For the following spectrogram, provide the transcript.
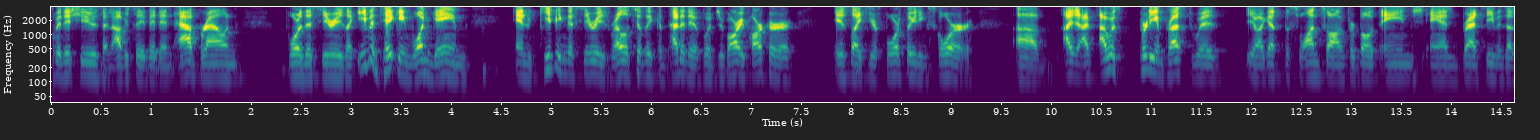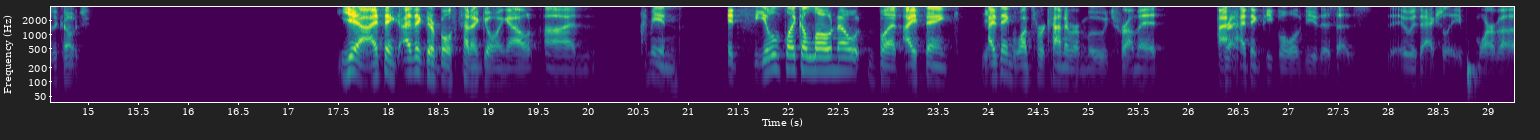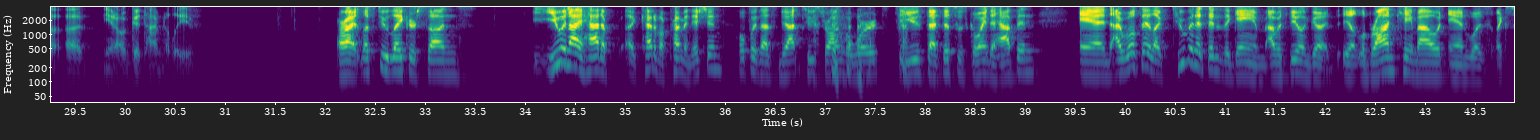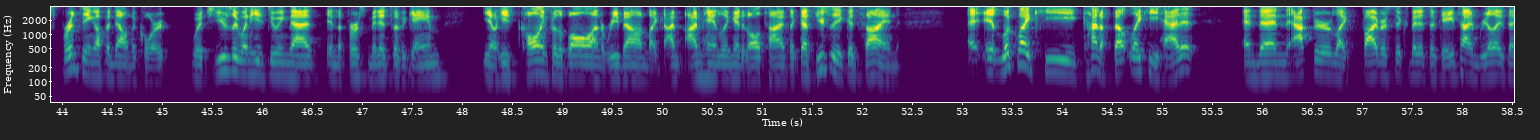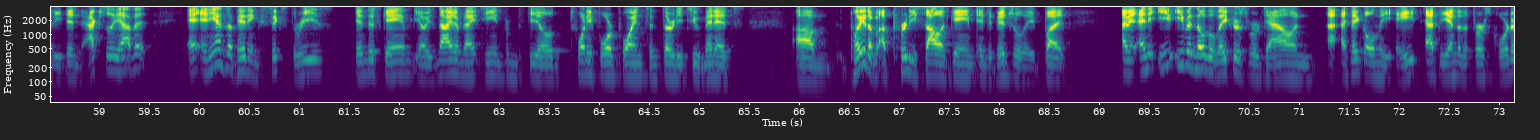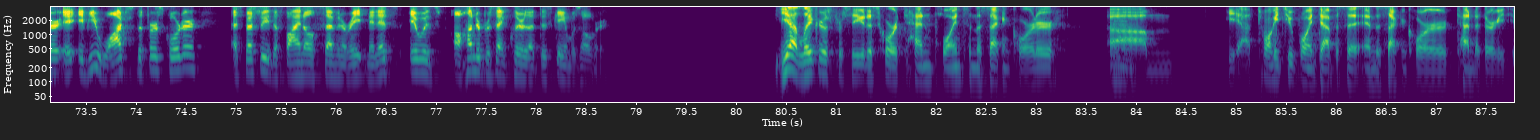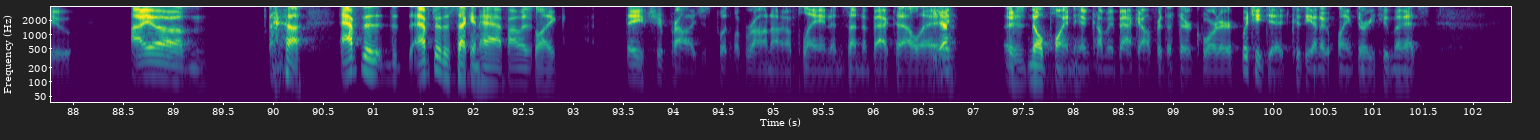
COVID issues, and obviously they didn't have Brown for this series. Like even taking one game and keeping the series relatively competitive when Jabari Parker is like your fourth leading scorer. Um, I, I, I was pretty impressed with you know I guess the swan song for both Ainge and Brad Stevens as a coach. Yeah, I think I think they're both kind of going out on. I mean, it feels like a low note, but I think yeah. I think once we're kind of removed from it, right. I, think people will view this as it was actually more of a, a you know a good time to leave. All right, let's do Lakers Suns. You and I had a, a kind of a premonition. Hopefully, that's not too strong of a word to use that this was going to happen. And I will say, like two minutes into the game, I was feeling good. LeBron came out and was like sprinting up and down the court, which usually when he's doing that in the first minutes of a game, you know, he's calling for the ball on a rebound. Like I'm, I'm handling it at all times. Like that's usually a good sign. It looked like he kind of felt like he had it, and then after like five or six minutes of game time, realized that he didn't actually have it. And, and he ends up hitting six threes in this game. You know, he's nine of 19 from the field, 24 points in 32 minutes. Um, played a, a pretty solid game individually, but I mean, and even though the Lakers were down, I think only eight at the end of the first quarter. If you watch the first quarter, especially the final seven or eight minutes, it was 100% clear that this game was over. Yeah, Lakers proceeded to score 10 points in the second quarter. Mm-hmm. Um, yeah, 22 point deficit in the second quarter, 10 to 32. I um after the, after the second half, I was like, they should probably just put LeBron on a plane and send him back to LA. Yeah. There's no point in him coming back out for the third quarter, which he did because he ended up playing 32 minutes.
